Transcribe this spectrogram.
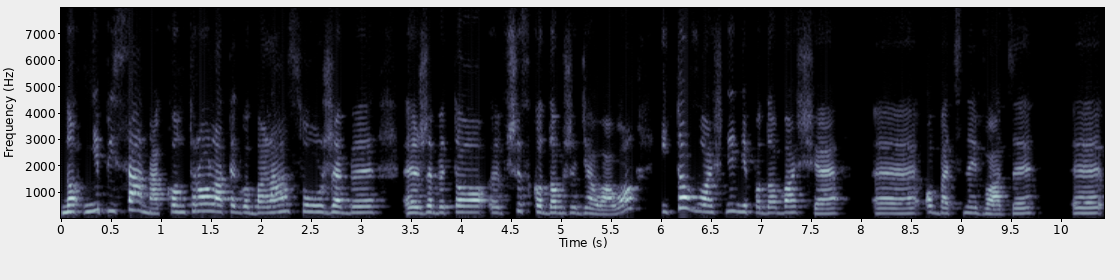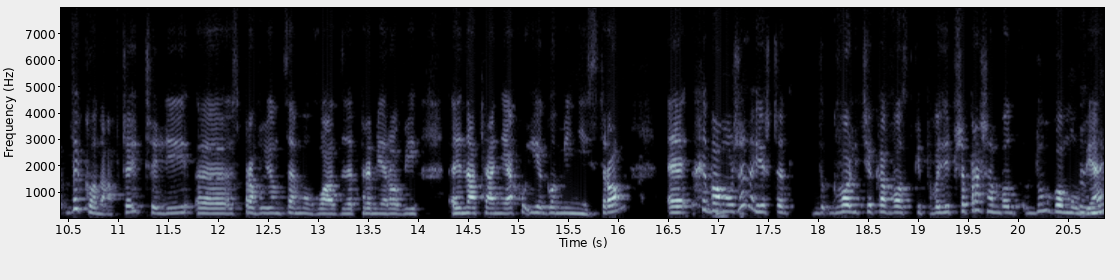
no, niepisana kontrola tego balansu, żeby, żeby to wszystko dobrze działało. I to właśnie nie podoba się obecnej władzy wykonawczej, czyli sprawującemu władzę premierowi Netanyahu i jego ministrom. Chyba możemy jeszcze gwoli ciekawostki powiedzieć, przepraszam, bo długo mówię, mhm.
